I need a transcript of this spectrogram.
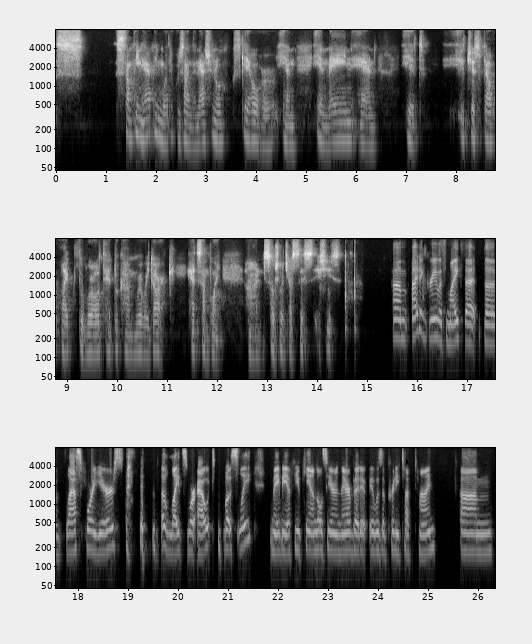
s- something happened, whether it was on the national scale or in in Maine, and it it just felt like the world had become really dark at some point on social justice issues? Um, I'd agree with Mike that the last four years, the lights were out mostly, maybe a few candles here and there, but it, it was a pretty tough time. Um,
